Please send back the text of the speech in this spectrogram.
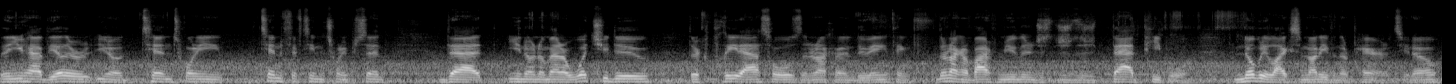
Then you have the other, you know, 10, 20, 10 to 15 to 20% that, you know, no matter what you do, they're complete assholes. And they're not going to do anything. They're not going to buy from you. They're just, just, just bad people. Nobody likes them, not even their parents, you know?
